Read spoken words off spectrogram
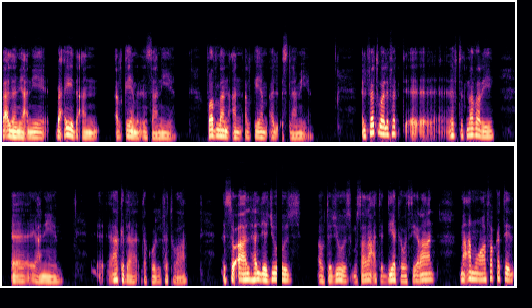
فعلا يعني بعيد عن القيم الإنسانية فضلا عن القيم الإسلامية. الفتوى لفت آه، لفتت نظري آه، يعني هكذا تقول الفتوى. السؤال هل يجوز أو تجوز مصارعة الديكة والثيران مع موافقة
